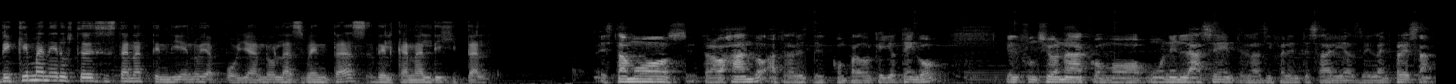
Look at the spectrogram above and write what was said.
¿De qué manera ustedes están atendiendo y apoyando las ventas del canal digital? Estamos trabajando a través del comprador que yo tengo. Él funciona como un enlace entre las diferentes áreas de la empresa.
